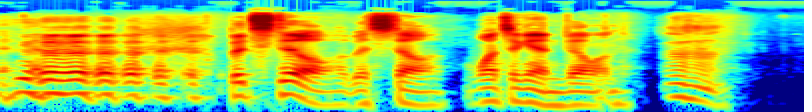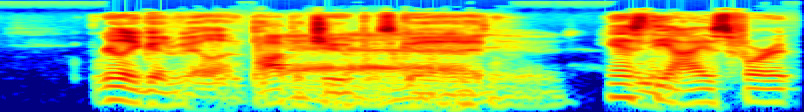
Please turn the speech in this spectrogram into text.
but still, but still, once again, villain. Really good villain. Papa Jupe is good. dude. He has the eyes for it.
